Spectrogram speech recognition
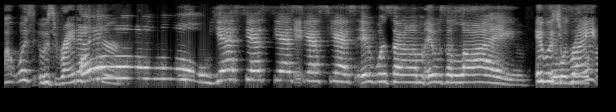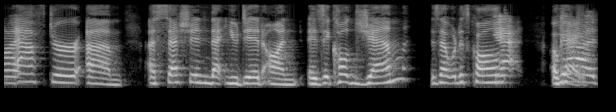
What was it was right after Oh, yes, yes, yes, yes, yes. It was um it was a live. it was, right live. after um a session that you did on is it called Gem? Is that what it's called? Yeah. Okay. Yeah,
